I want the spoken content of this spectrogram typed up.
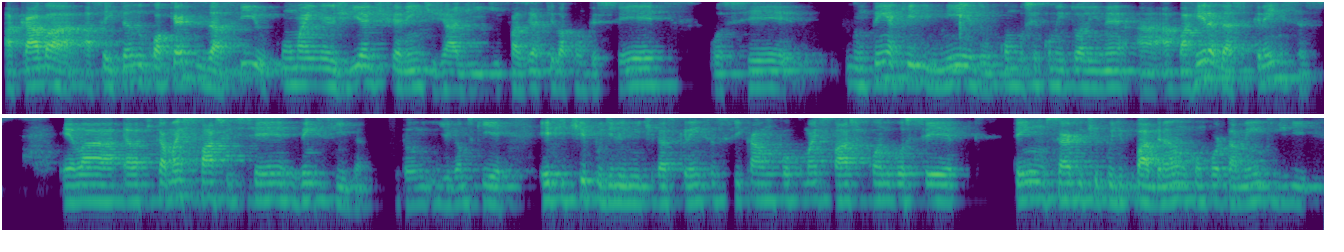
acaba aceitando qualquer desafio com uma energia diferente já de, de fazer aquilo acontecer, você não tem aquele medo, como você comentou ali, né? A, a barreira das crenças, ela, ela fica mais fácil de ser vencida. Então, digamos que esse tipo de limite das crenças fica um pouco mais fácil quando você tem um certo tipo de padrão, comportamento de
